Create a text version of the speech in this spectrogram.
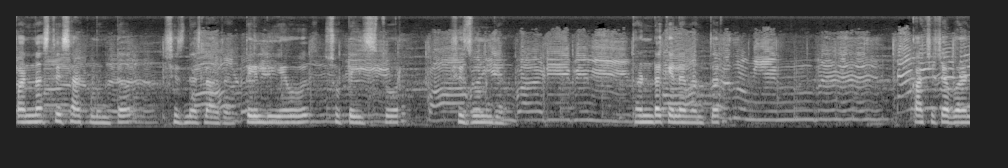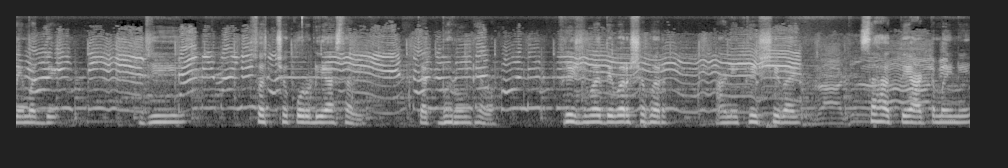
पन्नास ते साठ मिनटं शिजण्यास लागतात तेल येऊ सुटेस्तोवर शिजवून घ्या. थंड केल्यानंतर काचेच्या बरणीमध्ये जी स्वच्छ कोरडी असावी त्यात भरून ठेवा. फ्रीजमध्ये वर्षभर आणि फ्रीजशिवाय सहा ते आठ महिने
